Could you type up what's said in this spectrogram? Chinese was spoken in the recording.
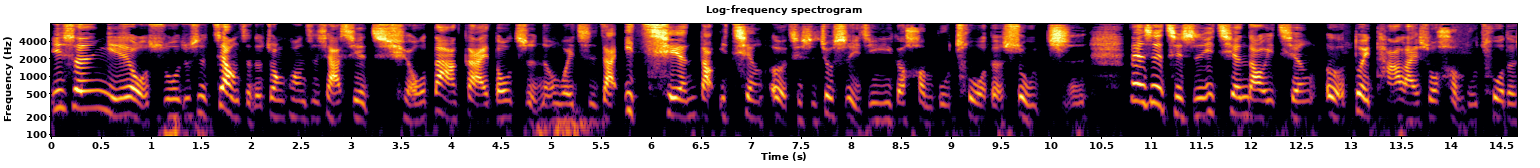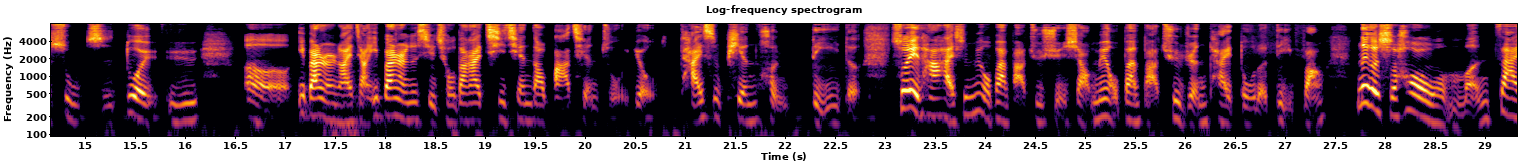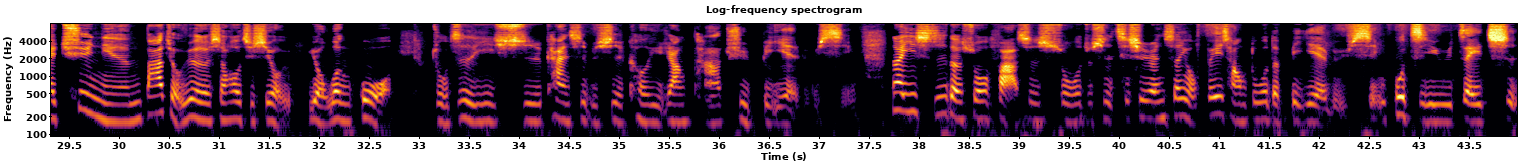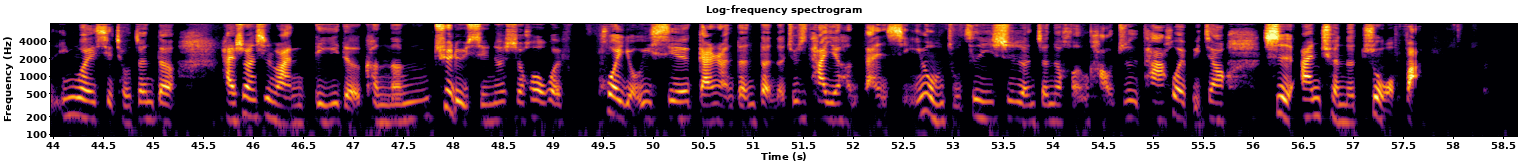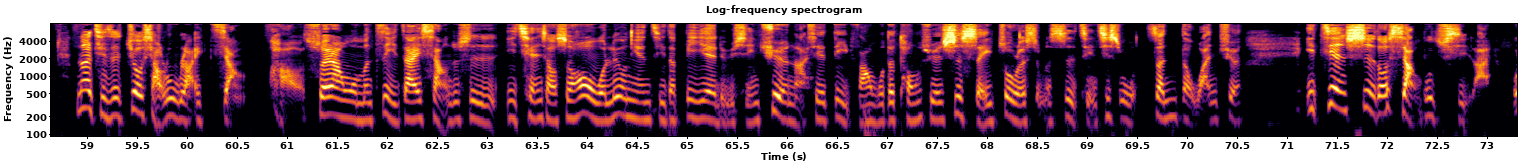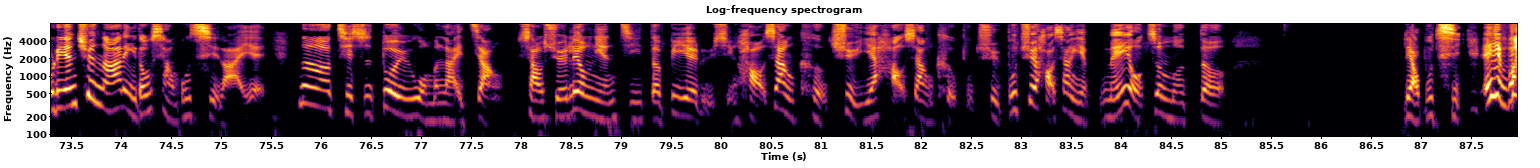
医生也有说，就是这样子的状况之下，血球大概都只能维持在一千到一千二，其实就是已经一个很不错的数值。但是，其实一千到一千二对他来说很不错的数值，对于呃一般人来讲，一般人的血球大概七千到八千左右，还是偏很。低的，所以他还是没有办法去学校，没有办法去人太多的地方。那个时候，我们在去年八九月的时候，其实有有问过主治医师，看是不是可以让他去毕业旅行。那医师的说法是说，就是其实人生有非常多的毕业旅行，不急于这一次，因为血球真的还算是蛮低的，可能去旅行的时候会。会有一些感染等等的，就是他也很担心，因为我们主治医师人真的很好，就是他会比较是安全的做法。那其实就小鹿来讲，好，虽然我们自己在想，就是以前小时候我六年级的毕业旅行去了哪些地方，我的同学是谁做了什么事情，其实我真的完全一件事都想不起来。我连去哪里都想不起来耶。那其实对于我们来讲，小学六年级的毕业旅行好像可去，也好像可不去。不去好像也没有这么的了不起，哎，也不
